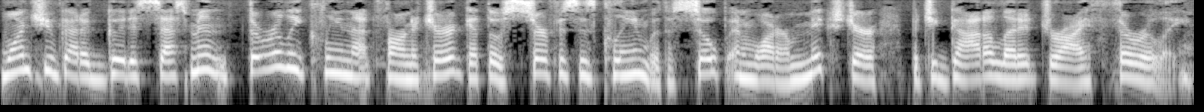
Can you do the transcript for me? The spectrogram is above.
Once you've got a good assessment, thoroughly clean that furniture, get those surfaces clean with a soap and water mixture, but you gotta let it dry thoroughly.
